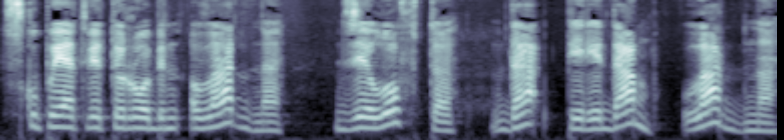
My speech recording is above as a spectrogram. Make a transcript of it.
Скупые ответы Робин «Ладно, делов-то, да, передам, ладно».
